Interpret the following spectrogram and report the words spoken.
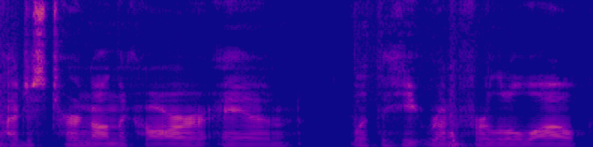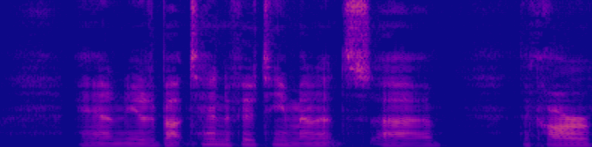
I just turned on the car and let the heat run for a little while. And you know, about 10 to 15 minutes, uh, the car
